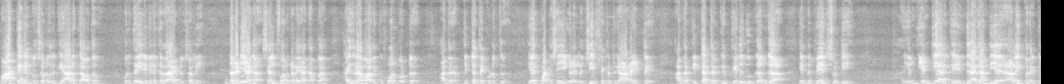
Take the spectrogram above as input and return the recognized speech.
மாட்டேன் என்று சொல்வதற்கு யாருக்காவது ஒரு தைரியம் இருக்கிறதா? என்று சொல்லி உடனடியாக செல்ஃபோன் கிடையாது அப்போ ஹைதராபாத்துக்கு ஃபோன் போட்டு அந்த திட்டத்தை கொடுத்து ஏற்பாட்டு செய்யுங்கள் என்று சீஃப் செக்ரட்டரி ஆணையிட்டு அந்த திட்டத்திற்கு தெலுங்கு கங்கா என்று பெயர் சூட்டி என் என்டிஆருக்கு இந்திரா காந்தியை அழைப்பதற்கு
